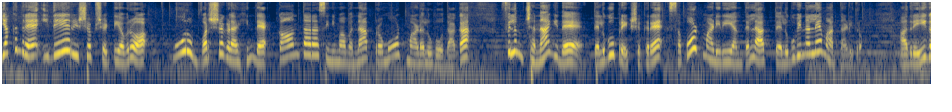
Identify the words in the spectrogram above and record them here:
ಯಾಕಂದ್ರೆ ಇದೇ ರಿಷಬ್ ಶೆಟ್ಟಿ ಅವರು ಮೂರು ವರ್ಷಗಳ ಹಿಂದೆ ಕಾಂತಾರ ಸಿನಿಮಾವನ್ನ ಪ್ರಮೋಟ್ ಮಾಡಲು ಹೋದಾಗ ಫಿಲ್ಮ್ ಚೆನ್ನಾಗಿದೆ, ತೆಲುಗು ಪ್ರೇಕ್ಷಕರೇ ಸಪೋರ್ಟ್ ಮಾಡಿರಿ ಅಂತೆಲ್ಲ ತೆಲುಗುವಿನಲ್ಲೇ ಮಾತನಾಡಿದ್ರು. ಆದರೆ ಈಗ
